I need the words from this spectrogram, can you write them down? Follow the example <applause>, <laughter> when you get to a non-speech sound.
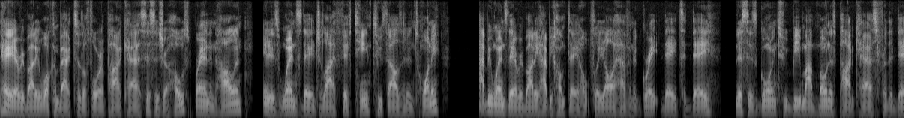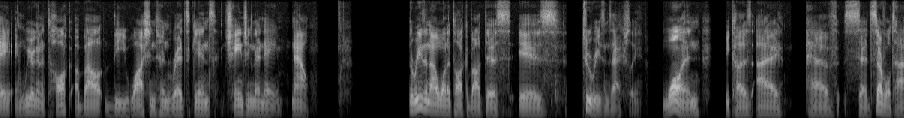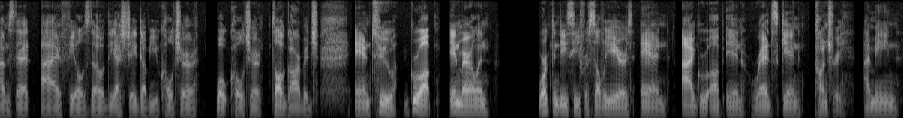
Hey, everybody, welcome back to the Florida Podcast. This is your host, Brandon Holland. It is Wednesday, July 15th, 2020. Happy Wednesday, everybody. Happy hump day. Hopefully, y'all are having a great day today. This is going to be my bonus podcast for the day, and we are going to talk about the Washington Redskins changing their name. Now, the reason I want to talk about this is two reasons, actually. One, because I have said several times that I feel as though the SJW culture, woke culture, it's all garbage. And two, grew up in Maryland, worked in DC for several years, and I grew up in Redskin country. I mean,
